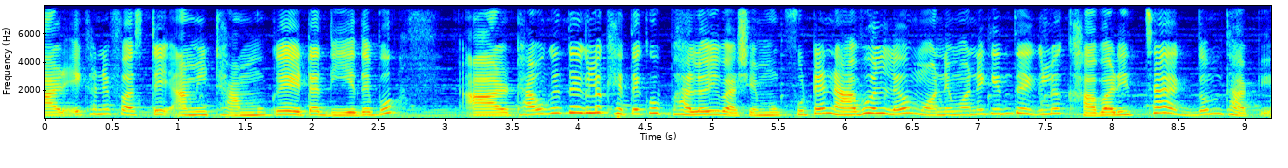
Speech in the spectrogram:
আর এখানে ফার্স্টে আমি ঠাম্মুকে এটা দিয়ে দেবো। আর ঠাম্মু কিন্তু এগুলো খেতে খুব ভালোই বাসে। মুখ ফুটে না বললেও মনে মনে কিন্তু এগুলো খাবার ইচ্ছা একদম থাকে।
